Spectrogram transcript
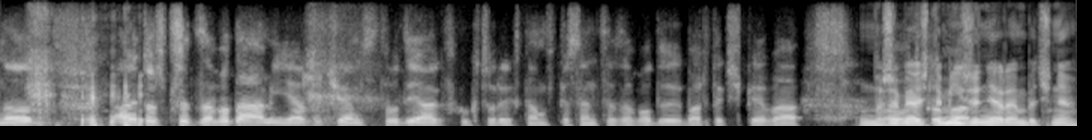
no, ale to już przed zawodami. Ja rzuciłem studia, w których tam w piosence zawody Bartek śpiewa. No, że O, miałeś tym inżynierem być, nie?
